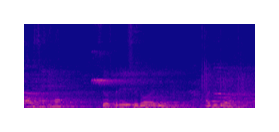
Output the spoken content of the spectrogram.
Фаул синему. Все встречи 2-1. 1-2.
